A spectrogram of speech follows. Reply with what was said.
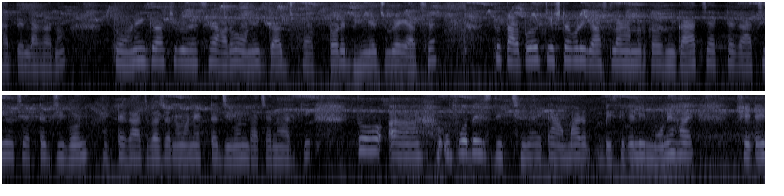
হাতে লাগানো। তো অনেক গাছ রয়েছে আরও অনেক গাছ ঝড়টরে ভেঙে চুড়ে গেছে। তো তারপরেও চেষ্টা করি গাছ লাগানোর, কারণ গাছ একটা গাছই হচ্ছে একটা জীবন, একটা গাছ বাঁচানো মানে একটা জীবন বাঁচানো আর কি। তো উপদেশ দিচ্ছি না, এটা আমার বেসিক্যালি মনে হয়, সেটাই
